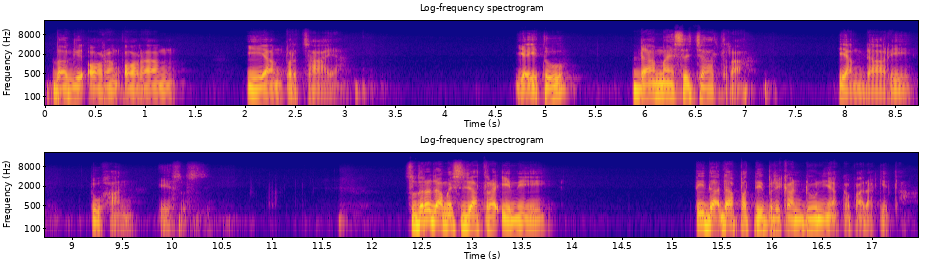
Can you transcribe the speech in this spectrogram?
bagi orang-orang yang percaya. Yaitu damai sejahtera yang dari Tuhan Yesus. Saudara damai sejahtera ini tidak dapat diberikan dunia kepada kita.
